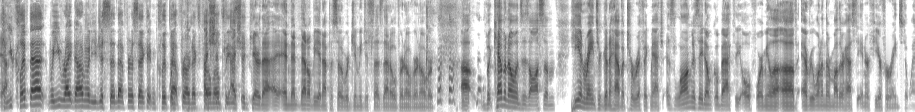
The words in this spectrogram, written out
yeah. Can you clip that? Will you write down when you just said that for a second and clip that for our next I promo, should please? I should care that, uh, and then that'll be an episode where Jimmy just says that over and over and over. Uh, but Kevin Owens is awesome. He and Reigns are going to have a terrific match as long as they don't go back to the old formula of everyone and their mother has to interfere for Reigns to win.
